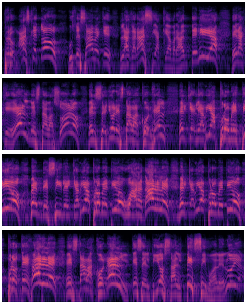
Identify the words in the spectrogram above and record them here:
pero más que todo, usted sabe que la gracia que Abraham tenía era que él no estaba solo, el Señor estaba con él, el que le había prometido bendecirle, el que había prometido guardarle, el que había prometido protegerle, estaba con él, que es el Dios altísimo, aleluya.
